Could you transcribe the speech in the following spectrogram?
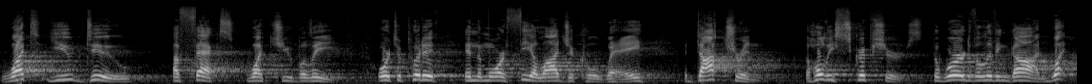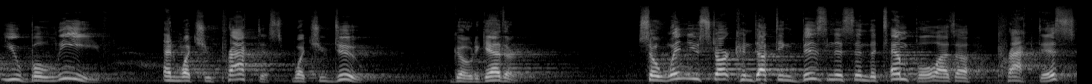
What you do affects what you believe. Or to put it in the more theological way, doctrine, the Holy Scriptures, the Word of the living God, what you believe and what you practice, what you do, go together. So when you start conducting business in the temple as a practice,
